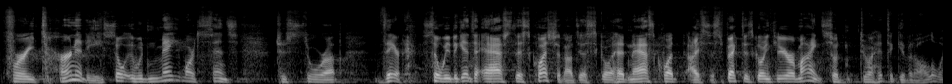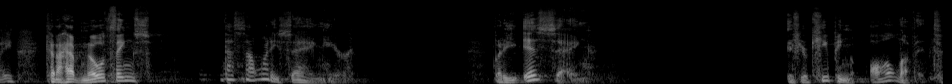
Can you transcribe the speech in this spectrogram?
for eternity so it would make more sense to store up there. So we begin to ask this question. I'll just go ahead and ask what I suspect is going through your mind. So, do I have to give it all away? Can I have no things? That's not what he's saying here. But he is saying if you're keeping all of it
